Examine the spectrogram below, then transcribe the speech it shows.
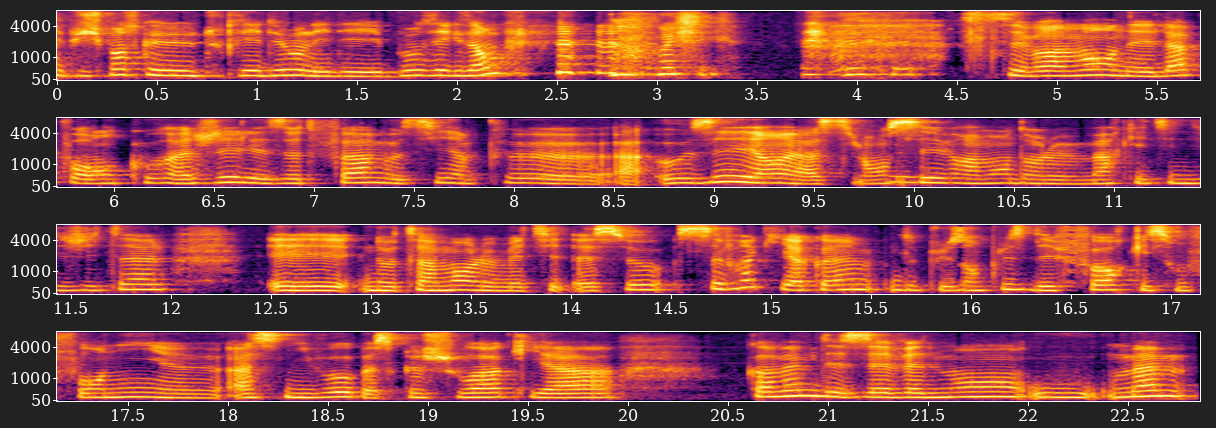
Et puis, je pense que toutes les deux, on est des bons exemples. oui. C'est vraiment, on est là pour encourager les autres femmes aussi un peu euh, à oser, hein, à se lancer vraiment dans le marketing digital et notamment le métier de SEO. C'est vrai qu'il y a quand même de plus en plus d'efforts qui sont fournis euh, à ce niveau parce que je vois qu'il y a quand même des événements ou même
